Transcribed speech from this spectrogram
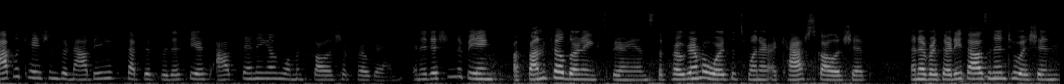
Applications are now being accepted for this year's Outstanding Young Woman Scholarship Program. In addition to being a fun-filled learning experience, the program awards its winner a cash scholarship and over 30,000 in tuition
